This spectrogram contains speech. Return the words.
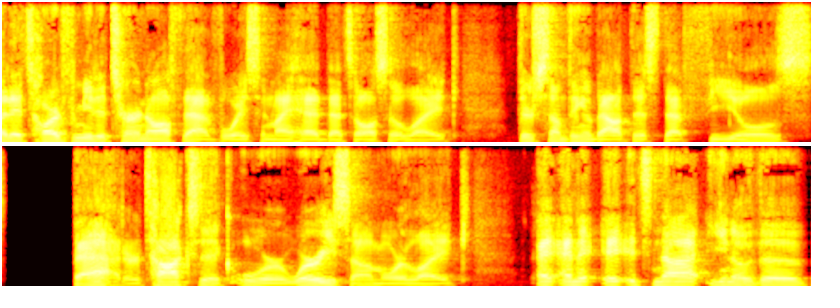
but it's hard for me to turn off that voice in my head that's also like there's something about this that feels bad or toxic or worrisome or like and, and it, it's not you know the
